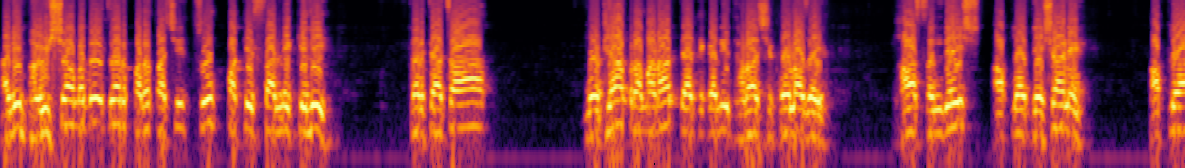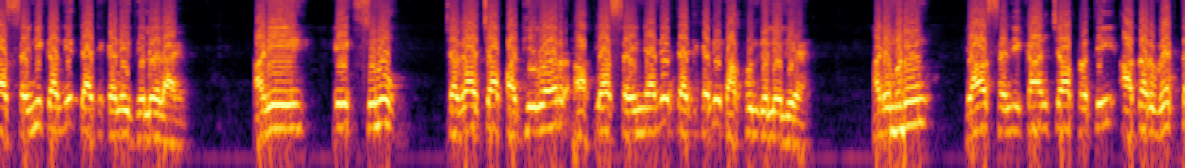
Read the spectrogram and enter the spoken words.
आणि भविष्यामध्ये जर परत अशी चूक पाकिस्तानने केली तर त्याचा मोठ्या प्रमाणात त्या ठिकाणी धडा शिकवला जाईल. हा संदेश आपल्या देशाने आपल्या सैनिकांनी त्या ठिकाणी दिलेला आहे. आणि एक सुनूक जगाच्या पाठीवर आपल्या सैन्याने त्या ठिकाणी दाखवून दिलेली आहे. आणि म्हणून या सैनिकांच्या प्रती आदर व्यक्त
